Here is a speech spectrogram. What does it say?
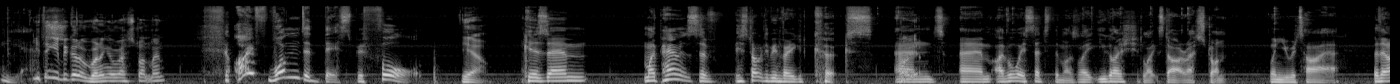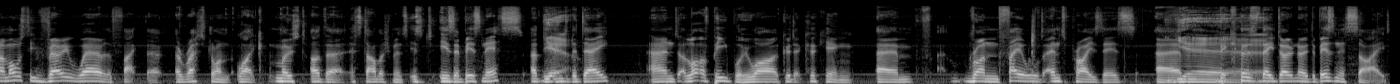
yes. You think you'd be good at running a restaurant, man? I've wondered this before Yeah. because um, my parents have historically been very good cooks, Oh, yeah. and um, I've always said to them, I was like, "You guys should like start a restaurant when you retire." But then I'm obviously very aware of the fact that a restaurant, like most other establishments, is is a business at the end of the day, and a lot of people who are good at cooking um, f- run failed enterprises um, Yeah. because they don't know the business side.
